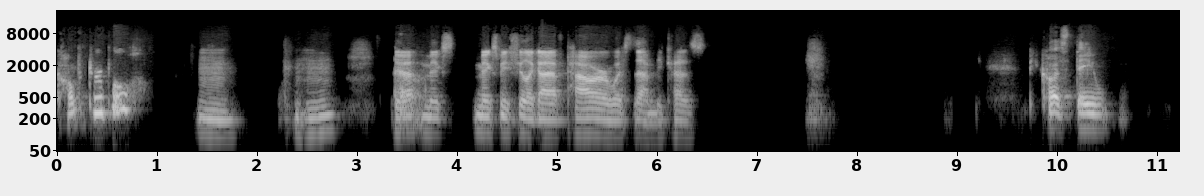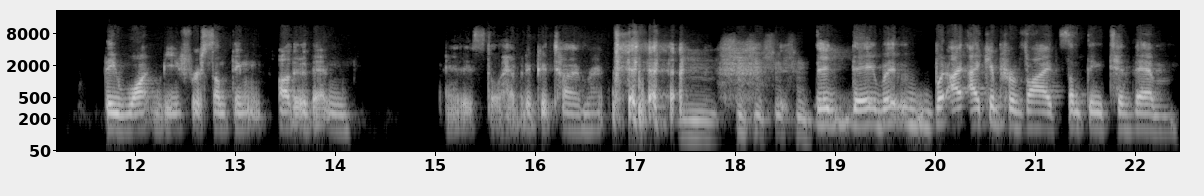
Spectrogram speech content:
comfortable. Mm. Mm-hmm. Yeah, makes makes me feel like I have power with them because because they they want me for something other than and they're still having a good time, right? mm. they, they, but, but I, I can provide something to them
